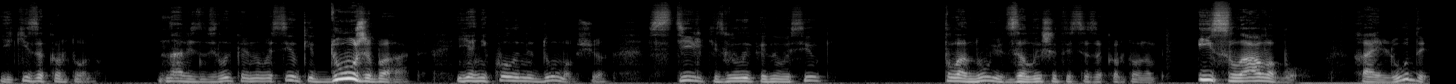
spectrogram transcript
які за кордоном. Навіть з Великої Новосілки дуже багато. І я ніколи не думав, що стільки з Великої Новосілки планують залишитися за кордоном. І слава Богу, хай люди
